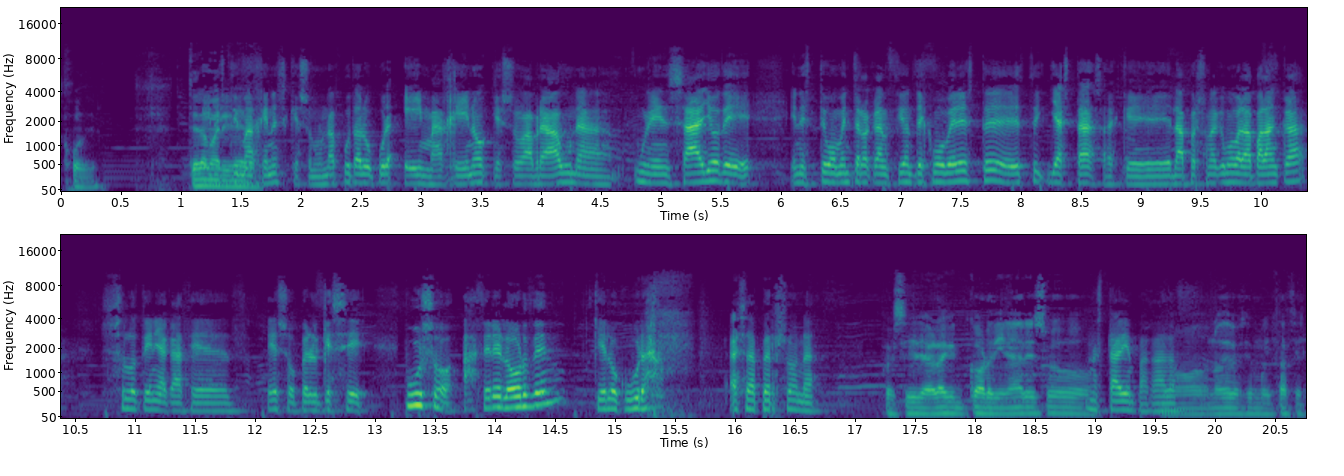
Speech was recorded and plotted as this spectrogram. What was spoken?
Joder. Marinera. imágenes que son una puta locura, e imagino que eso habrá una, un ensayo de, en este momento la canción, tienes que mover este, este, ya está, sabes que la persona que mueve la palanca solo tenía que hacer eso, pero el que se puso a hacer el orden, qué locura a esa persona. Pues sí, la verdad que coordinar eso No está bien pagado. no, no debe ser muy fácil.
